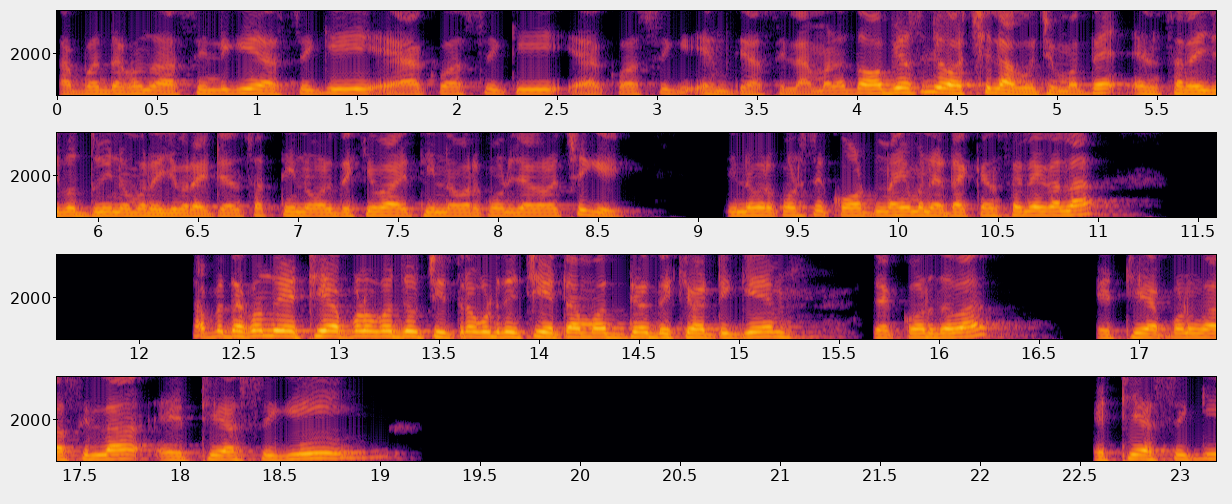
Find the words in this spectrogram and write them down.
ତାପରେ ଦେଖନ୍ତୁ ଆସିଲି କି ଆସିକି ଏହାକୁ ଆସିକି ଏହାକୁ ଆସିକି ଏମିତି ଆସିଲା ମାନେ ତ ଅବଭିୟସଲି ଅଛି ଲାଗୁଛି ମୋତେ ଏନ୍ସର୍ ହେଇଯିବ ଦୁଇ ନମ୍ବର ହେଇଯିବ ରାଇଟ୍ ଆନ୍ସର୍ ତିନି ନମ୍ବର ଦେଖିବା ତିନି ନମ୍ବର କ'ଣ ଜାଗାରେ ଅଛି କି তিন নম্বর কোর্স কট না মানে এটা ক্যানসেল হয়ে তাপরে দেখুন এটি আপনার যে চিত্র গুড়ি দিয়েছি এটা মধ্যে দেখা টিকি চেক করেদেবা এটি আপনার আসিলা এটি আসিকি এটি আসিকি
